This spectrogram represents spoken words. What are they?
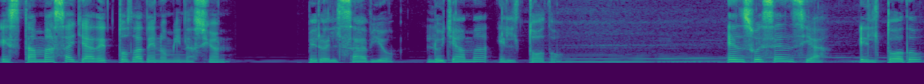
está más allá de toda denominación, pero el sabio lo llama el todo. En su esencia, el todo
